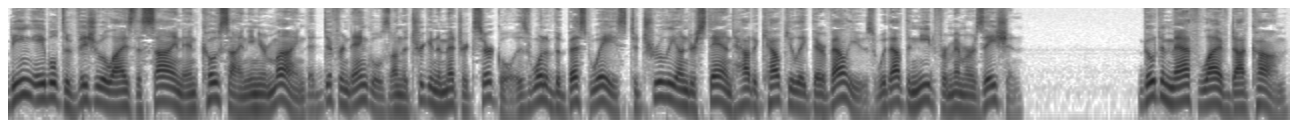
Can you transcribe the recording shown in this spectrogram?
Being able to visualize the sine and cosine in your mind at different angles on the trigonometric circle is one of the best ways to truly understand how to calculate their values without the need for memorization. Go to mathlive.com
